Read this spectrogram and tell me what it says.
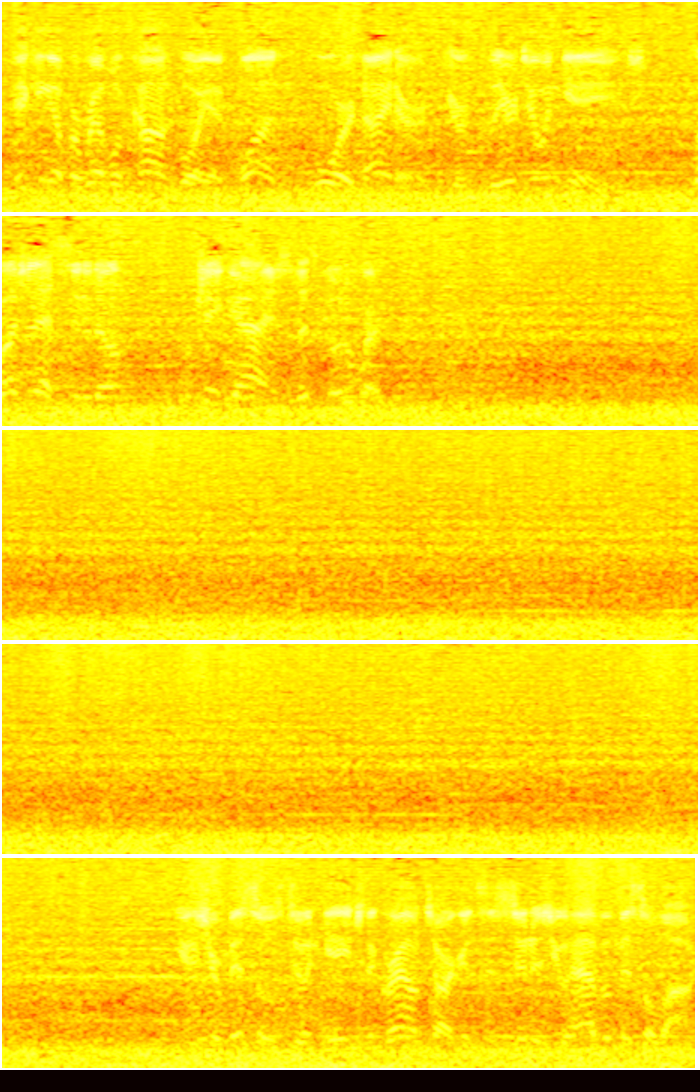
I'm picking up a rebel convoy at 149er. You're clear to engage. Roger that, Citadel. Okay, guys, let's go to work. Use your missiles to engage the ground targets as soon as you have a missile lock.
